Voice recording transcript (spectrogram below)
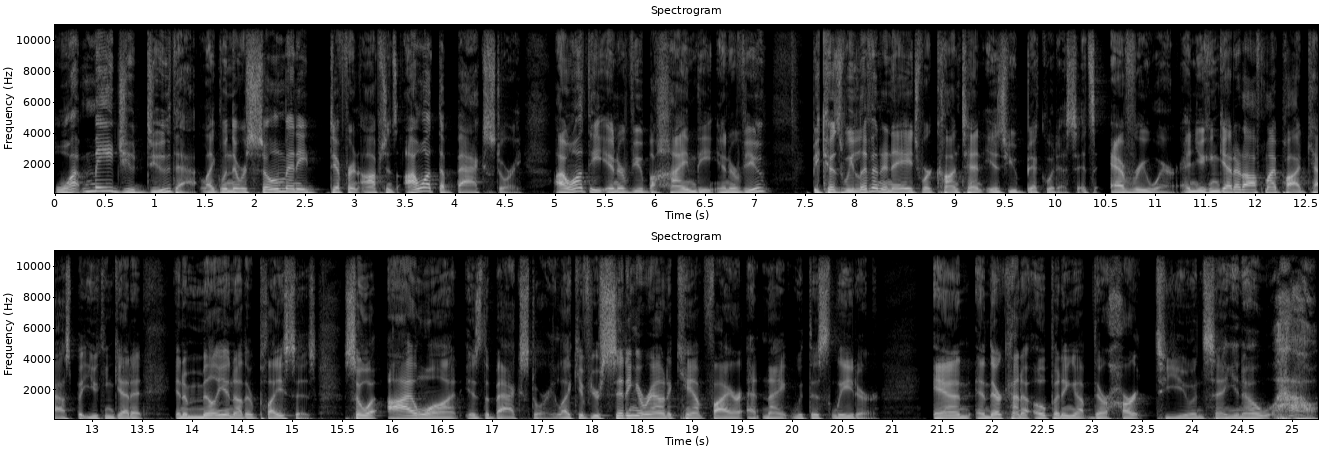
What made you do that? Like, when there were so many different options, I want the backstory. I want the interview behind the interview because we live in an age where content is ubiquitous. It's everywhere. And you can get it off my podcast, but you can get it in a million other places. So, what I want is the backstory. Like, if you're sitting around a campfire at night with this leader and, and they're kind of opening up their heart to you and saying, you know, wow,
